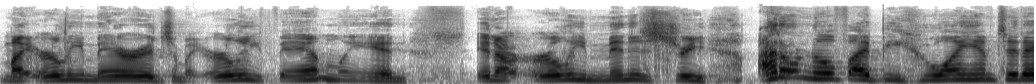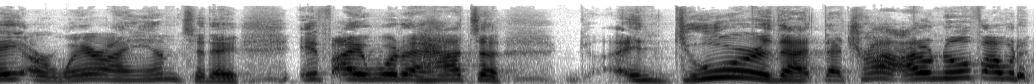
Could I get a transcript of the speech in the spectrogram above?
my early marriage and my early family and in our early ministry, I don't know if I'd be who I am today or where I am today. If I would have had to endure that, that trial, I don't know if I would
